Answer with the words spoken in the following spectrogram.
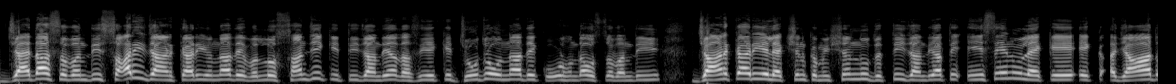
ਜਾਇਦਾਦ ਸੰਬੰਧੀ ਸਾਰੀ ਜਾਣਕਾਰੀ ਉਹਨਾਂ ਦੇ ਵੱਲੋਂ ਸਾਂਝੀ ਕੀਤੀ ਜਾਂਦੀ ਆ ਦੱਸੀਏ ਕਿ ਜੋ ਜੋ ਉਹਨਾਂ ਦੇ ਕੋਲ ਹੁੰਦਾ ਉਸ ਸੰਬੰਧੀ ਜਾਣਕਾਰੀ ਇਲੈਕਸ਼ਨ ਕਮਿਸ਼ਨ ਨੂੰ ਦਿੱਤੀ ਜਾਂਦੀ ਆ ਤੇ ਇਸੇ ਨੂੰ ਲੈ ਕੇ ਇੱਕ ਆਜ਼ਾਦ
